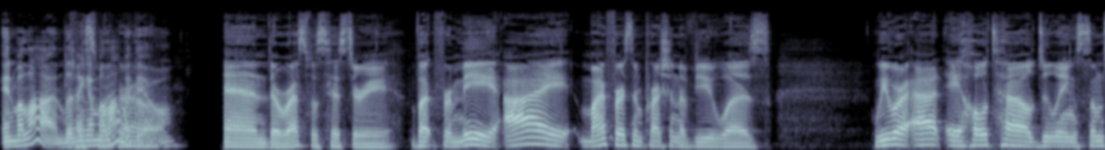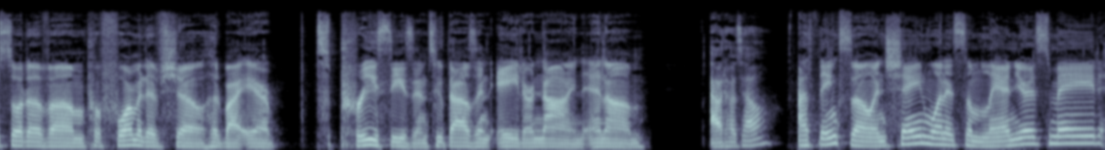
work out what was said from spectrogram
in Milan, living That's in Milan with you. And the rest was history. But for me, I my first impression of you was we were at a hotel doing some sort of um, performative show, Hood by Air, pre-season 2008 or 9 and um Out hotel? I think so. And Shane wanted some lanyards made,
